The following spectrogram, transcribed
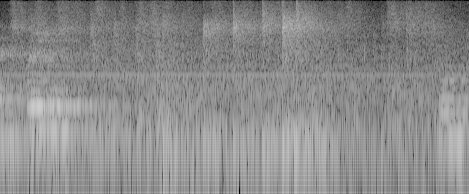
Expressions to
